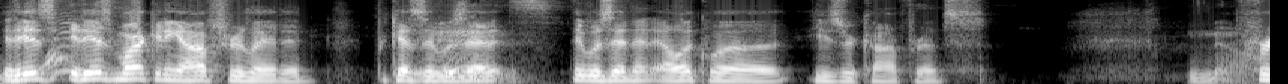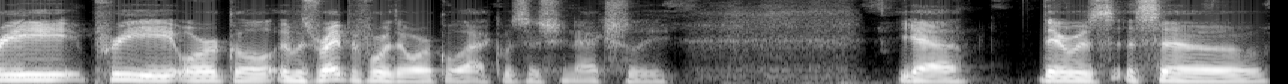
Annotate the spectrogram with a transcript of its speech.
it is it is marketing ops related because it, It was at it was at an Eloqua user conference. No. pre pre Oracle. It was right before the Oracle acquisition, actually. Yeah, there was so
